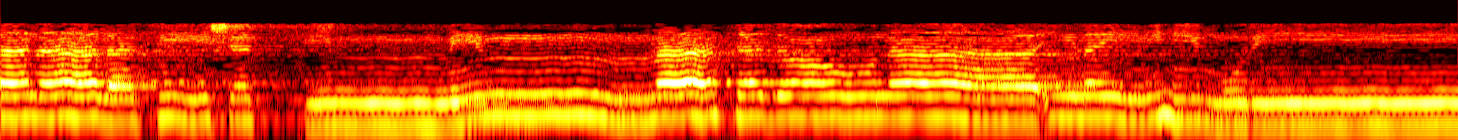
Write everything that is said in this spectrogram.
وإننا لفي شك مما تدعونا إليه مريد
